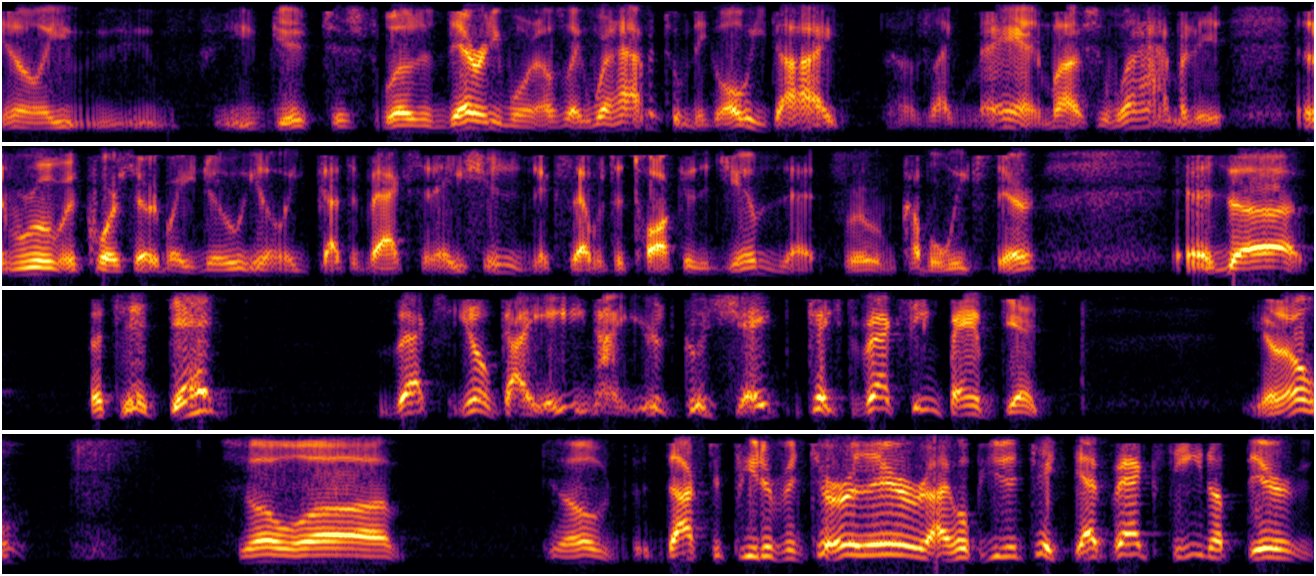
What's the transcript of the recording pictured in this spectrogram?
you know, he, he he just wasn't there anymore. And I was like, what happened to him? They go, oh, he died. I was like, man. Well, I said, what happened? And the room, of course, everybody knew. You know, he got the vaccination. And next, I went to talk to the gym that for a couple of weeks there, and uh, that's it. Dead. Vaccine. You know, guy, 89 years, good shape. Takes the vaccine, bam, dead. You know. So, uh, you know, Dr. Peter Ventura there. I hope you didn't take that vaccine up there in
